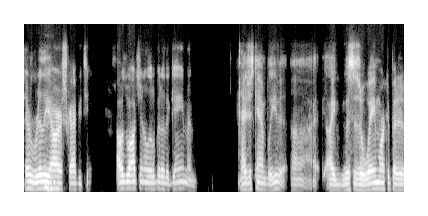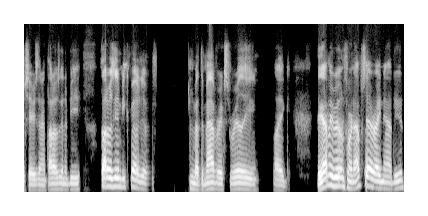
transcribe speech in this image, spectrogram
They really mm-hmm. are a scrappy team. I was watching a little bit of the game and I just can't believe it. Uh, I, I this is a way more competitive series than I thought it was going to be. Thought it was going to be competitive, but the Mavericks really like they got me rooting for an upset right now, dude.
